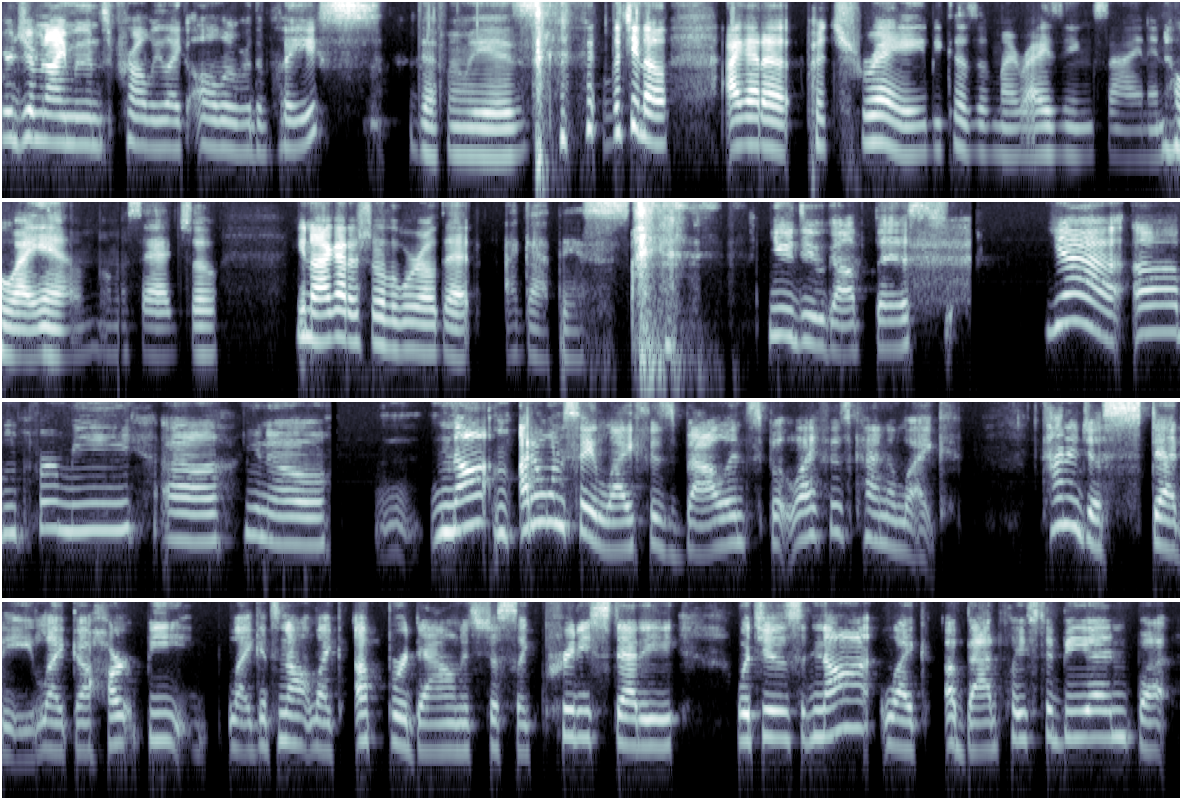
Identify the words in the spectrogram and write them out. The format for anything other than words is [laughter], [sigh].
your Gemini moon's probably like all over the place. Definitely is. [laughs] but you know, I gotta portray because of my rising sign and who I am. I'm a Sag. So, you know, I gotta show the world that I got this. [laughs] you do got this. Yeah, um, for me, uh, you know, not I don't want to say life is balanced, but life is kind of like kind of just steady, like a heartbeat, like it's not like up or down, it's just like pretty steady, which is not like a bad place to be in, but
